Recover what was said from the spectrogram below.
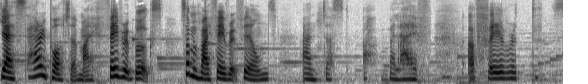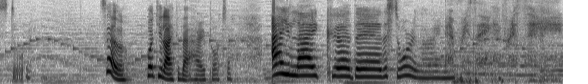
Yes, Harry Potter, my favorite books, some of my favorite films, and just ah, my life. A favorite story. So, what do you like about Harry Potter? I like uh, the the storyline, everything, everything,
